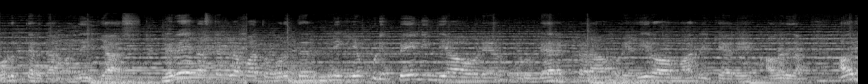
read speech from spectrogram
ஒருத்தர் தான் வந்து யாஸ் நிறைய கஷ்டங்களை பார்த்த ஒருத்தர் இன்னைக்கு எப்படி பேன் இந்தியாவோட ஒரு டேரக்டராக ஒரு ஹீரோவாக மாறியிருக்காரு அவர் தான் அவர்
